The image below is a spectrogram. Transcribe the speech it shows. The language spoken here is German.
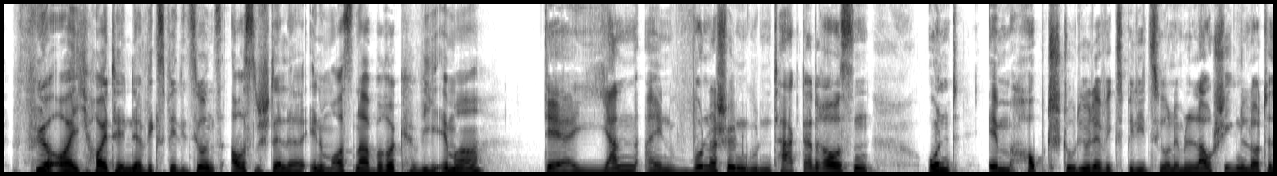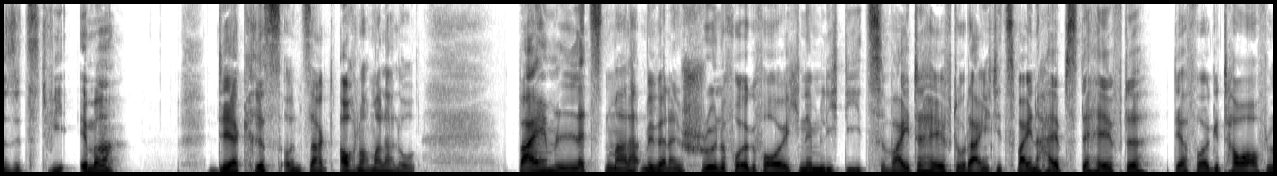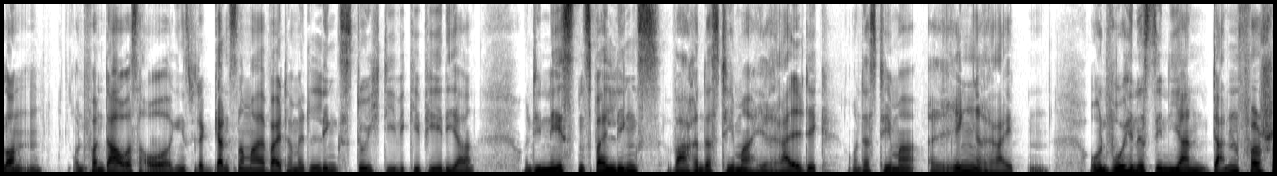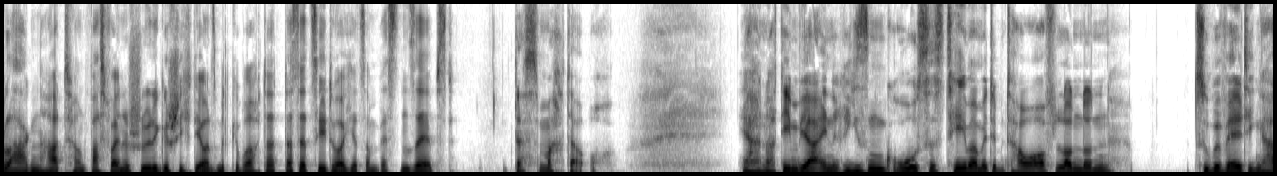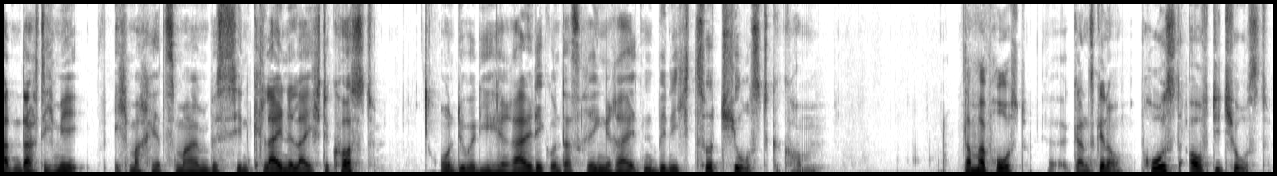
Für euch heute in der Wixpeditionsaußenstelle in Osnabrück, wie immer, Der Jan, einen wunderschönen guten Tag da draußen und im Hauptstudio der Wixpedition im lauschigen Lotte sitzt wie immer der Chris und sagt auch nochmal Hallo. Beim letzten Mal hatten wir wieder eine schöne Folge für euch, nämlich die zweite Hälfte oder eigentlich die zweieinhalbste Hälfte der Folge Tower of London. Und von da aus ging es wieder ganz normal weiter mit Links durch die Wikipedia. Und die nächsten zwei Links waren das Thema Heraldik und das Thema Ringreiten. Und wohin es den Jan dann verschlagen hat und was für eine schöne Geschichte er uns mitgebracht hat, das erzählt er euch jetzt am besten selbst. Das macht er auch. Ja, nachdem wir ein riesengroßes Thema mit dem Tower of London zu bewältigen hatten, dachte ich mir, ich mache jetzt mal ein bisschen kleine, leichte Kost. Und über die Heraldik und das Ringreiten bin ich zur Tjost gekommen. Dann mal Prost. Äh, Ganz genau. Prost auf die Tjost.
